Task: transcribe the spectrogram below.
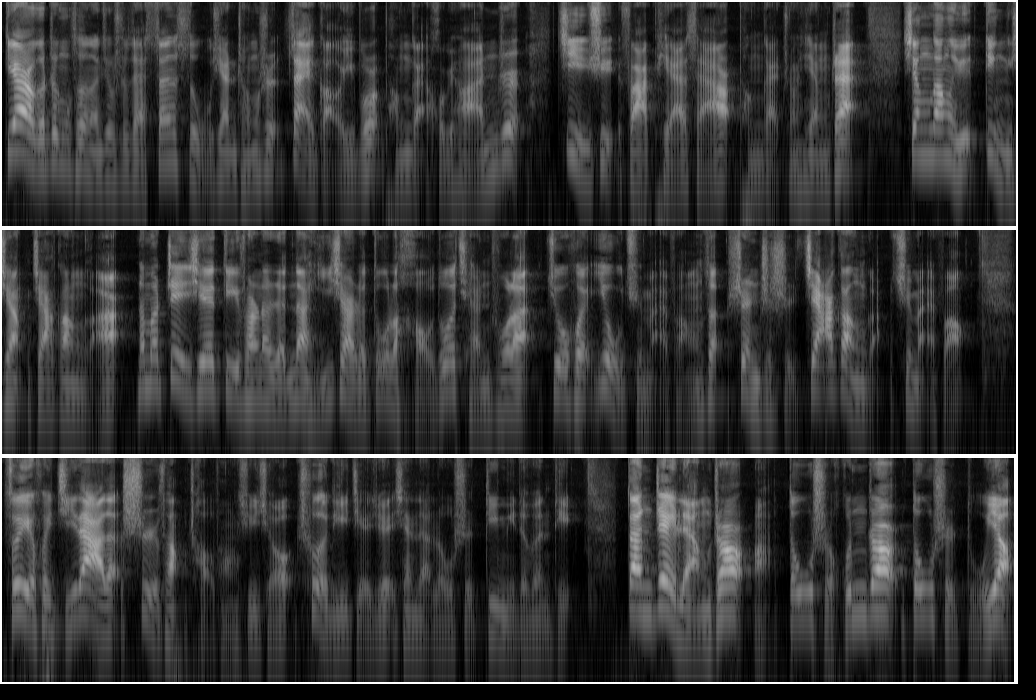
第二个政策呢，就是在三四五线城市再搞一波棚改货币化安置，继续发 PSL 棚改专项债，相当于定向加杠杆。那么这些地方的人呢，一下就多了好多钱出来，就会又去买房子，甚至是加杠杆去买房，所以会极大的释放炒房需求，彻底解决现在楼市低迷的问题。但这两招啊，都是昏招，都是毒药，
